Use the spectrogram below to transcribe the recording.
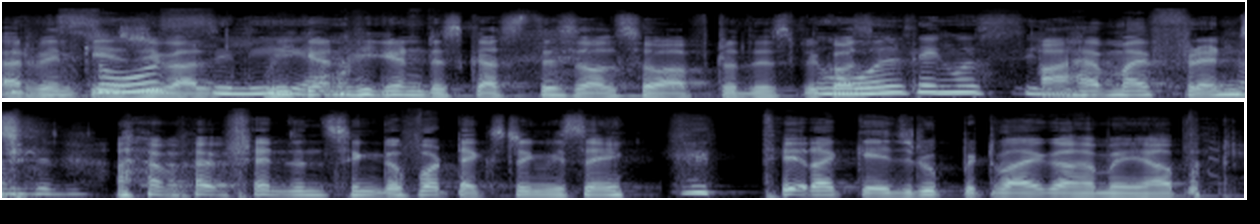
Arvind So Kejriwal. silly, we can yeah. we can discuss this also after this The because whole thing was silly. I have my friends From the- I have my friends in Singapore texting me saying तेरा केजरू पिटवाएगा हमें यहाँ पर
